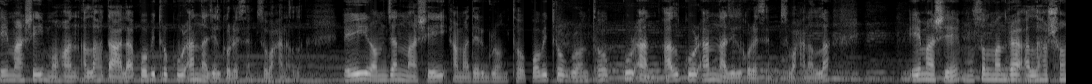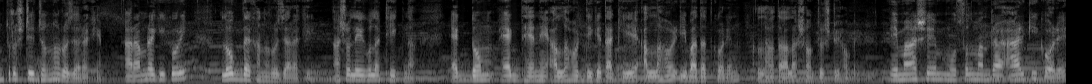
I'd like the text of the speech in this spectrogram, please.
এই মাসেই মহান আল্লাহ তাআলা পবিত্র কুরআন নাজিল করেছেন সুবাহান আল্লাহ এই রমজান মাসেই আমাদের গ্রন্থ, পবিত্র গ্রন্থ কুরআন আল কুরআন নাজিল করেছেন সুবাহান আল্লাহ এ মাসে মুসলমানরা আল্লাহর সন্তুষ্টির জন্য রোজা রাখে। আর আমরা কি করি? লোক দেখানো রোজা রাখি। আসলে এগুলা ঠিক না। একদম এক ধ্যানে আল্লাহর দিকে তাকিয়ে আল্লাহর ইবাদত করেন, আল্লাহ তাআলা সন্তুষ্টি হবে। এই মাসে মুসলমানরা আর কি করে?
